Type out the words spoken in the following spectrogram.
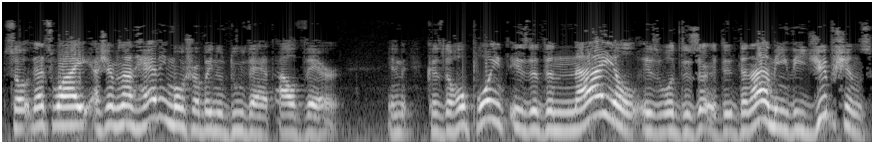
So that's why Hashem's not having Moshe Rabbeinu do that out there. Because the whole point is that the Nile is what deserves the, the Nile, meaning the Egyptians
